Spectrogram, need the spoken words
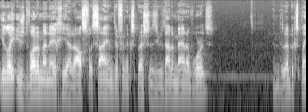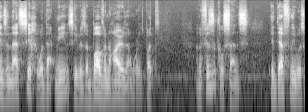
Eloi ish dvarim anechi harals fasayim, different expressions. He was not a man of words. And the Rebbe explains in that sikha what that means. He was above and higher than words. But in a physical sense, it definitely was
